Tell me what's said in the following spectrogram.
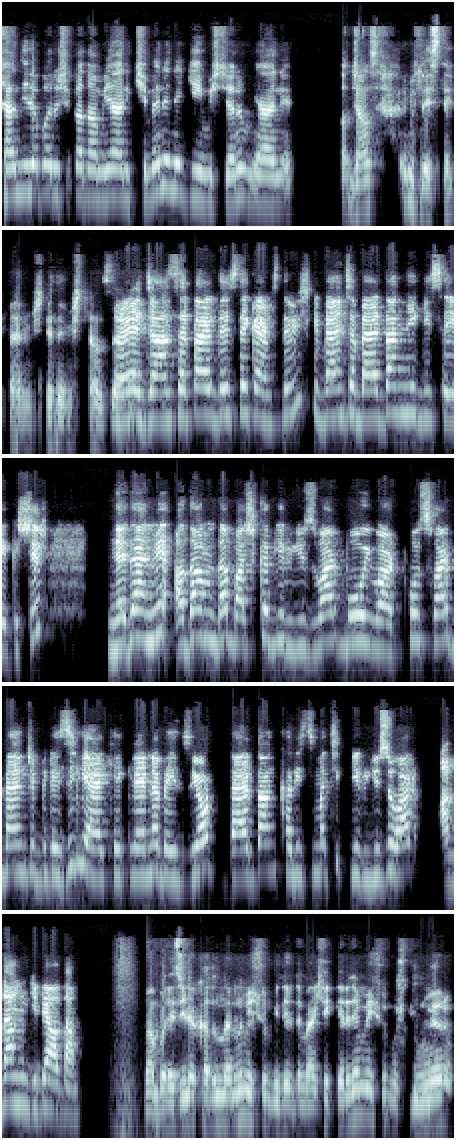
kendiyle barışık adam yani kime ne ne giymiş canım yani. Cansever mi destek vermiş ne demiş Cansever? Evet Cansefer destek vermiş. Demiş ki bence Berdan ne giyse yakışır. Neden mi? Adamda başka bir yüz var, boy var, poz var. Bence Brezilya erkeklerine benziyor. Berdan karizmatik bir yüzü var. Adam gibi adam. Ben Brezilya kadınlarını meşhur bilirdim. Erkekleri de mi meşhurmuş bilmiyorum.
